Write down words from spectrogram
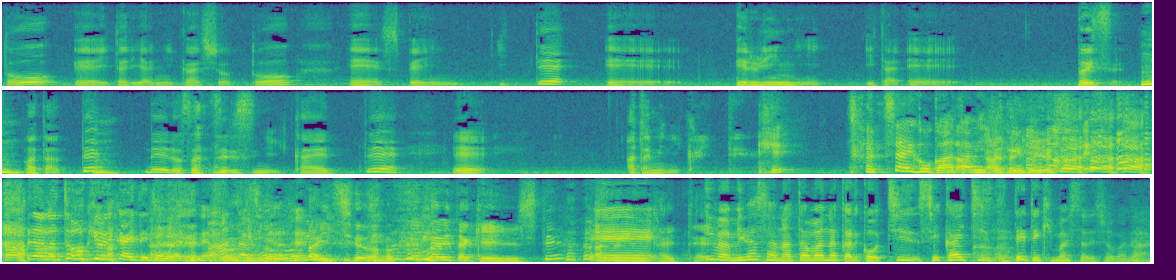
と、えーイタリア2カ所と、えースペイン行って、えーベルリンにいた、えードイツうん渡って、うんで、ロサンゼルスに帰って、えー熱海に帰って。え？最後が熱海だけど熱海あの東京に書いてんじゃないよね熱海だよね。まあ一応、成田経由して、熱海に帰えって。ー今皆さんの頭の中でこう地図世界地図出てきましたでしょうかね、はい。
